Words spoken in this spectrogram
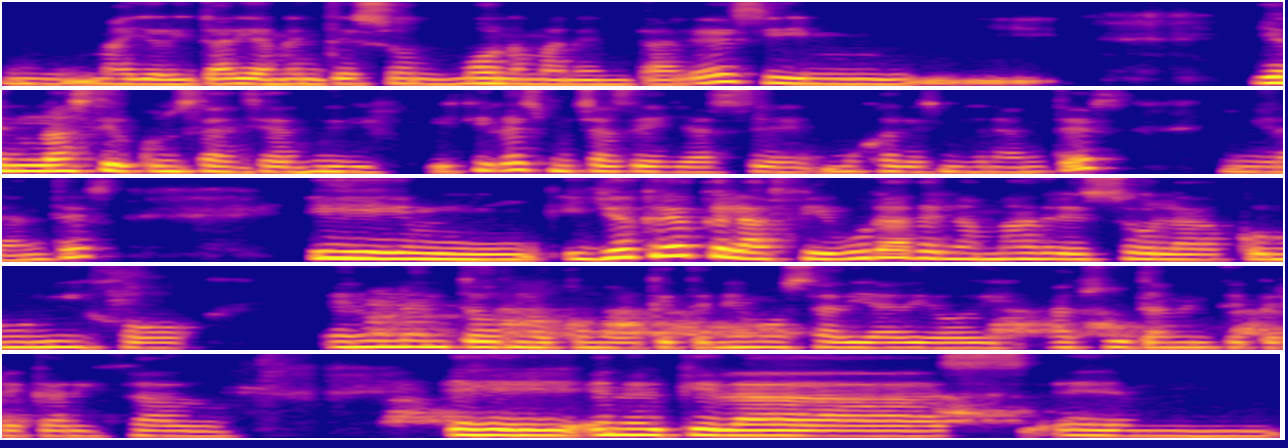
mm, mayoritariamente son monomarentales y, y en unas circunstancias muy difíciles, muchas de ellas eh, mujeres migrantes, inmigrantes. Y, yo creo que la figura de la madre sola con un hijo en un entorno como el que tenemos a día de hoy, absolutamente precarizado, eh, en el que las, em,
